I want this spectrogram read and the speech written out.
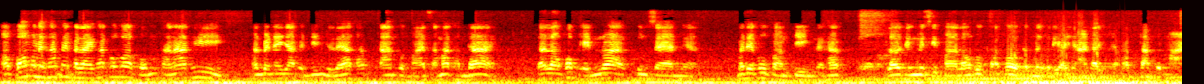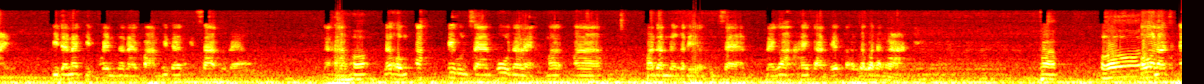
เอาฟ้องมาเลยครับไม่เป็นไรครับเพราะว่าผมฐานะที่มันเป็นนายาแผ่นดินอยู่แล้วครับ ตามกฎหมายสามารถทำได้ แล้วเราพบเห็นว่าคุณแซนเนี่ยไม่ได้พูดความจริงนะครับ เราจึงมีสิทธิ์มาร้องทุกข์ขอโทษดำเนินคดีอาญาได้อยู่แล้วครับ ตามกฎหมายพี่ธนกิจเป็นทนายความพี่ธนกิจทราบอยู่แล้วนะครับอ่าฮะแล้วผมก็ที่คุณแซนพูดนั่นแหละมามามาดำเนินคดีกับคุณแซนแล้วก็ให้การเท็จต่อเจ้าพนักงาน ครับเออเพราะว่าเราใช้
